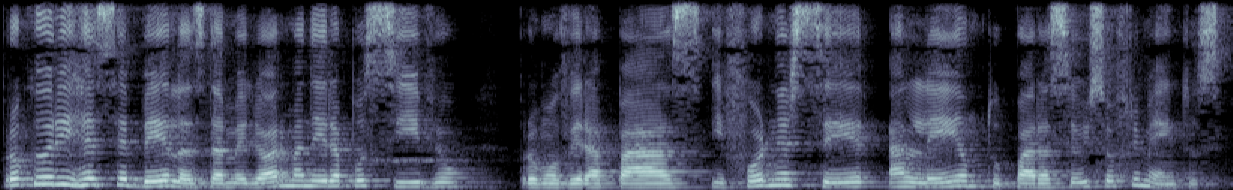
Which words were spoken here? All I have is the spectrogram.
Procure recebê-las da melhor maneira possível, promover a paz e fornecer alento para seus sofrimentos.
